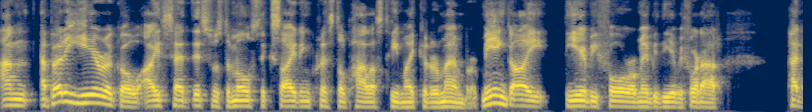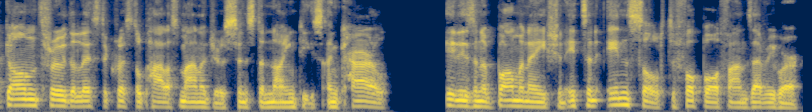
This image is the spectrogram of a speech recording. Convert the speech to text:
and about a year ago, I said this was the most exciting Crystal Palace team I could remember. Me and Guy, the year before, or maybe the year before that, had gone through the list of Crystal Palace managers since the 90s. And Karl, it is an abomination. It's an insult to football fans everywhere,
